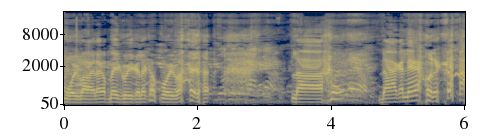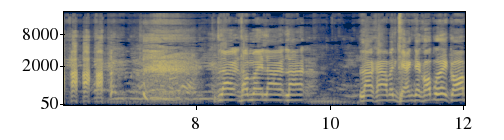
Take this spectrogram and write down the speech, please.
โวยวายแล้วครับไม่คุยกันแล้วครับโวยวายแล้วลาด่ากันแล้วนะลาทำไมลาลาราคามันแข็งจังครับเอ้ยก๊อฟ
